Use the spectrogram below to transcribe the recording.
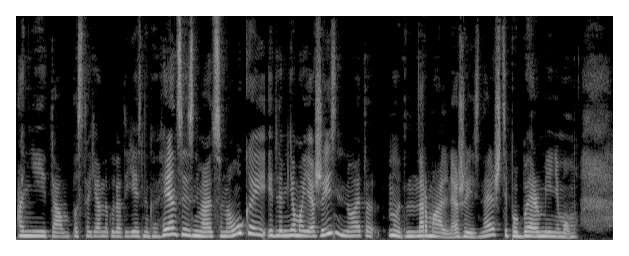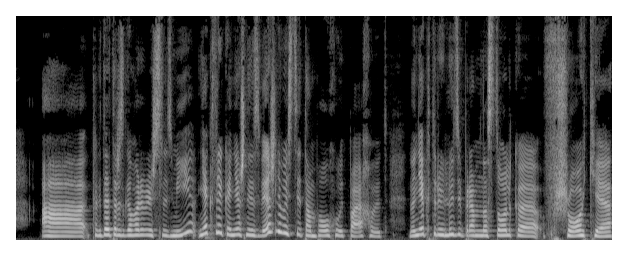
они там постоянно куда-то ездят на конференции, занимаются наукой, и для меня моя жизнь, ну это, ну это нормальная жизнь, знаешь, типа bare minimum. А когда ты разговариваешь с людьми, некоторые, конечно, из вежливости там поохают, пахают, но некоторые люди прям настолько в шоке,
